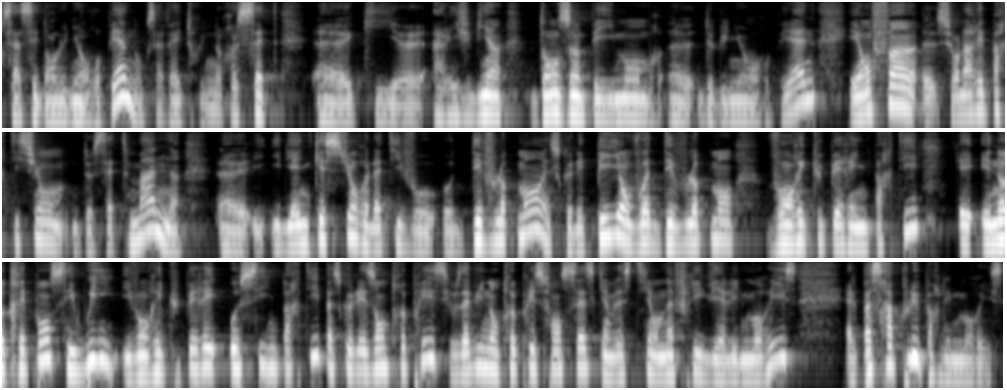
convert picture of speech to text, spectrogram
ça, c'est dans l'Union européenne, donc ça va être une recette qui euh, arrive bien dans un pays membre euh, de l'Union européenne. Et enfin, sur la répartition de cette manne, il y a une question relative au, développement. Est-ce que les pays en voie de développement vont récupérer une partie? Et, notre réponse est oui, ils vont récupérer aussi une partie parce que les entreprises, si vous avez une entreprise française qui investit en Afrique via l'île Maurice, elle passera plus par l'île Maurice.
